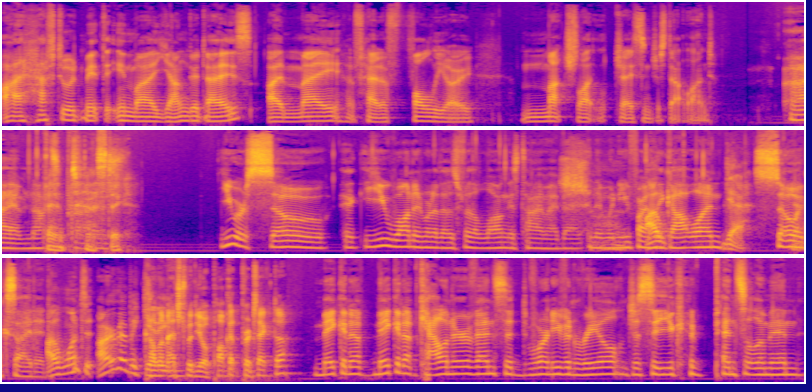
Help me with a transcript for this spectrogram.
I have to admit that in my younger days, I may have had a folio, much like Jason just outlined. I am not surprised. Fantastic. You were so you wanted one of those for the longest time, I bet. And then when you finally I- got one, Yeah. so excited. I wanted. I remember Color getting. matched with your pocket protector? making up making up calendar events that weren't even real just so you could pencil them in.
